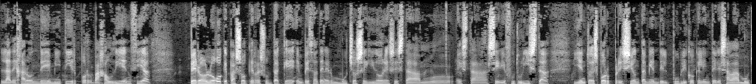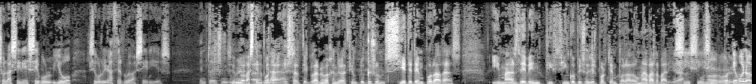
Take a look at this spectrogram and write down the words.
la dejaron de emitir por baja audiencia, pero luego qué pasó que resulta que empezó a tener muchos seguidores esta, mm, esta serie futurista y entonces por presión también del público que le interesaba mucho la serie se volvió se volvieron a hacer nuevas series. Entonces, Sí, mira, nuevas mira, temporadas. Star Trek, la nueva generación, creo que son siete temporadas y más de 25 episodios por temporada. Una barbaridad. Sí, sí, sí. Porque bueno,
